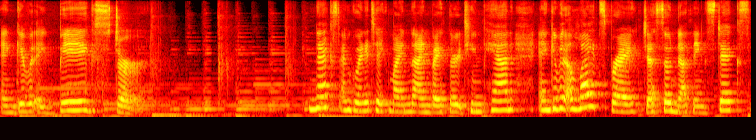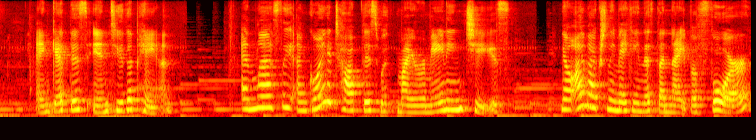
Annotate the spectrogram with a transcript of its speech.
and give it a big stir. Next, I'm going to take my 9x13 pan and give it a light spray just so nothing sticks and get this into the pan. And lastly, I'm going to top this with my remaining cheese. Now I'm actually making this the night before,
